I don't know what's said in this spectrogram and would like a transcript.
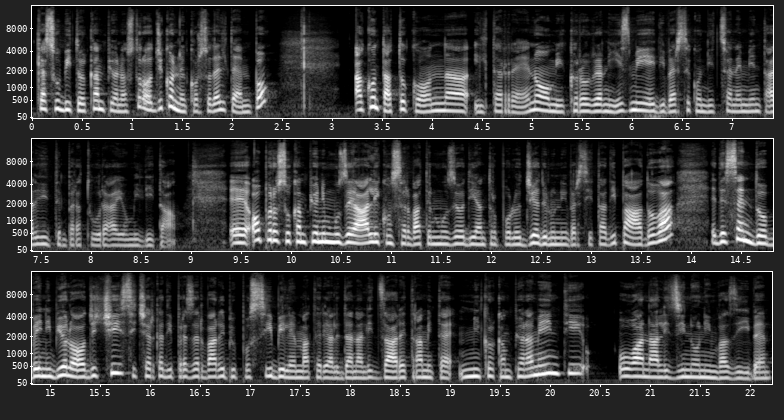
che ha subito il campione osteologico nel corso del tempo a contatto con eh, il terreno, microorganismi e diverse condizioni ambientali di temperatura e umidità. Eh, opero su campioni museali conservati al Museo di Antropologia dell'Università di Padova ed essendo beni biologici si cerca di preservare il più possibile il materiale da analizzare tramite microcampionamenti o analisi non invasive.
